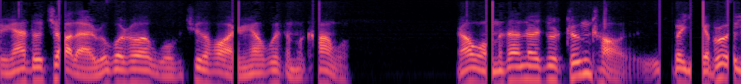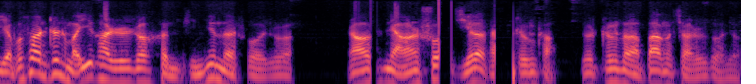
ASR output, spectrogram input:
人家都叫来，如果说我不去的话，人家会怎么看我？然后我们在那就争吵，不也不是也不算争吵吧，一开始就很平静的说，就说，然后两个人说急了才争吵，就争吵了半个小时左右。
